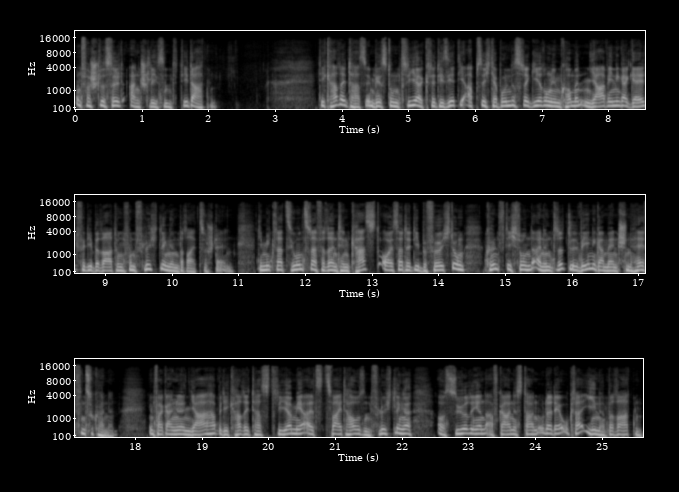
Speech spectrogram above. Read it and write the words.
und verschlüsselt anschließend die Daten. Die Caritas im Bistum Trier kritisiert die Absicht der Bundesregierung, im kommenden Jahr weniger Geld für die Beratung von Flüchtlingen bereitzustellen. Die Migrationsreferentin Kast äußerte die Befürchtung, künftig rund einem Drittel weniger Menschen helfen zu können. Im vergangenen Jahr habe die Caritas Trier mehr als 2000 Flüchtlinge aus Syrien, Afghanistan oder der Ukraine beraten.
